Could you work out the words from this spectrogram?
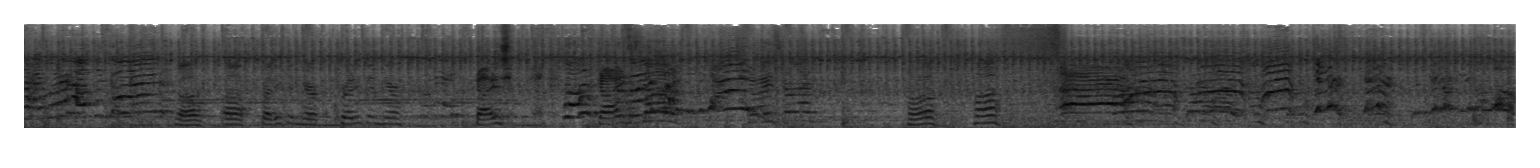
Tylor, how's it going? uh, uh, Freddy's in here. Freddy's in here. Okay. Guys, Huh? Guys, Where stop. is the guy? guys, uh, uh, Ah, Get her! Get her! Just get her! Get her!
